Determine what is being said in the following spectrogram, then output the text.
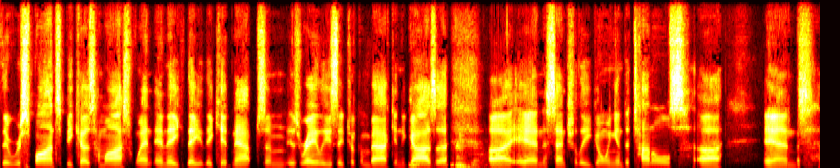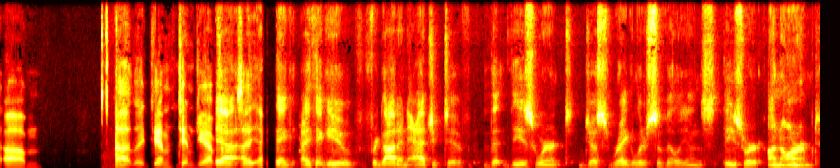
the response because Hamas went and they they they kidnapped some Israelis, they took them back into Gaza, uh, and essentially going into tunnels, uh, and um, uh, Tim, Tim, do you have yeah, I, I, think I think you forgot an adjective. That these weren't just regular civilians; these were unarmed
